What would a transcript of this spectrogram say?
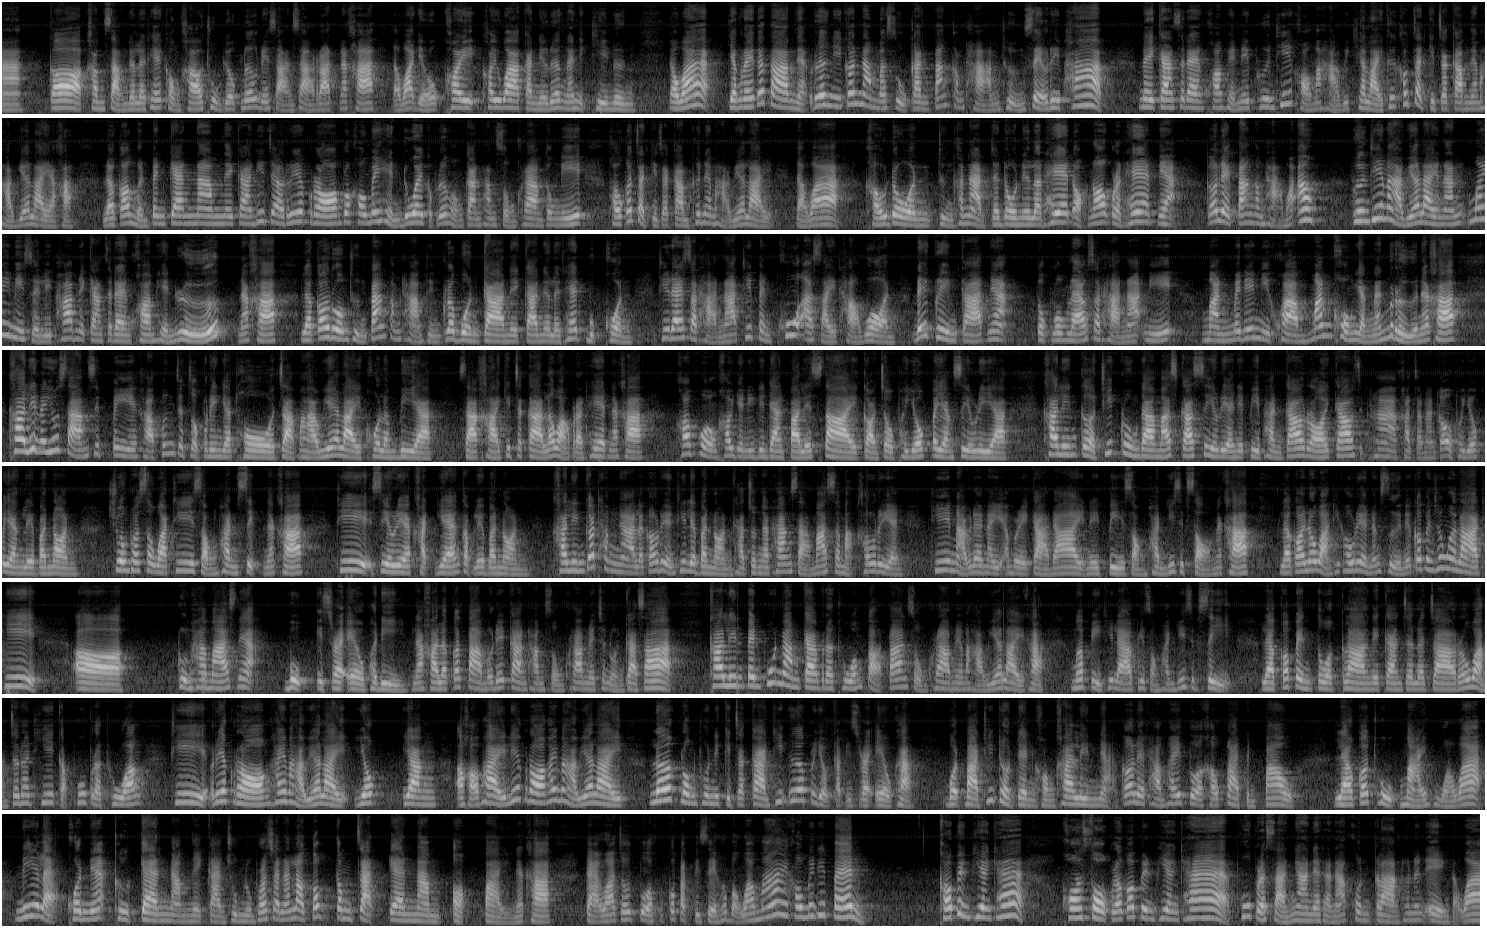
ก็คำสั่งเดลเทศของเขาถูกยกเลิกโดยสารสหรัฐนะคะ แต่ว่าเดี๋ยวค่อยค่อยว่ากันในเรื่องนั้นอีกทีหนึ่งแต่ว่าอย่างไรก็ตามเนี่ยเรื่องนี้ก็นำมาสู่การตั้งคำถามถึงเสรีภาพ ในการแสดงความเห็นในพื้นที่ของมหาวิทยาลัย คือเขาจัดกิจกรรมในมหาวิทยาลัยอะค่ะ แล้วก็เหมือนเป็นแกนนำในการที่จะเรียกร้องเพราะเขาไม่เห็นด้วยกับเรื่องของการทำสงครามตรงนี้ เขาก็จัดกิจกรรมขึ้นในมหาวิทยาลัย แต่ว่าเขาโดนถึงขนาดจะโดนในประเทศออกนอกประเทศเนี่ยก็เลยตั้งคำถามว่าเอ้าพื้นที่มหาวิทยาลัยนั้นไม่มีเสรีภาพในการแสดงความเห็นหรือนะคะ แล้วก็รวมถึงตั้งคำถามถึงกระบวนการในการเนรเทศบุคคล ที่ได้สถานะที่เป็นผู้อาศัยถาวร ได้กรีนการ์ดเนี่ยตกลงแล้วสถานะนี้ มันไม่ได้มีความมั่นคงอย่างนั้นหรือนะคะ คารินอายุ 30 ปีค่ะ เพิ่งจะจบปริญญาโทจากมหาวิทยาลัยโคลัมเบีย สาขากิจการระหว่างประเทศนะคะครอบครัวของเขาอยู่ในดินแดนปาเลสไตน์ก่อนจะอพยพไปยังซีเรีย คารินเกิดที่กรุงดามัสกัสซีเรียในปี 1995 ค่ะจากนั้นก็อพยพไปยังเลบานอน ช่วงทศวรรษที่ 2010 นะคะ ที่ซีเรียขัดแย้งกับเลบานอน คารินก็ทำงานแล้วก็เรียนที่เลบานอนค่ะจนกระทั่งสามารถสมัครเข้าเรียน ที่มหาวิทยาลัยในอเมริกาได้ในปี 2022 นะคะ แล้วก็ระหว่างที่เขาเรียนหนังสือเนี่ยก็เป็นช่วงเวลาที่กลุ่มฮามาสเนี่ยบุกอิสราเอลพอดีนะคะ แล้วก็ตามมาด้วยการทำสงครามในฉนวนกาซา คารินเป็นผู้นำการประท้วงต่อต้านสงครามในมหาวิทยาลัยค่ะ เมื่อปีที่แล้วปี 2024 แล้วก็เป็นตัวกลางในการเจรจาระหว่างเจ้าหน้าที่กับผู้ประท้วงที่เรียกร้องให้มหาวิทยาลัยยกยังอขออภัยเรียกร้องให้มหาวิทยาลัย เลิกลงทุนในกิจการที่เอื้อประโยชน์กับอิสราเอลค่ะ บทบาทที่โดดเด่นของคารินเนี่ยก็เลยทำให้ตัวเขากลายเป็นเป้า แล้วก็ถูกหมายหัวว่า นี่แหละคนนี้คือแกนนำในการชุมนุม เพราะฉะนั้นเราต้องกำจัดแกนนำออกไปนะคะ แต่ว่าเจ้าตัวเขาก็ปฏิเสธเขาบอกว่าไม่เขาไม่ได้เป็นเขาเป็นเพียงแค่โฆษกแล้วก็เป็นเพียงแค่ผู้ประสานงานในฐานะคนกลางเท่านั้นเอง แต่ว่า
